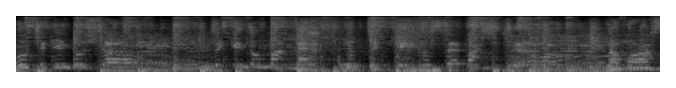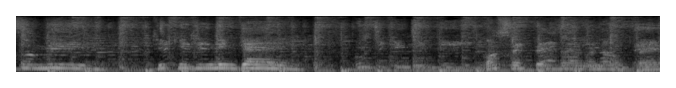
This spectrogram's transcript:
um tiquinho do João, Não vou assumir tiquinho de ninguém, um tiquinho de mim, com certeza ele não tem.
